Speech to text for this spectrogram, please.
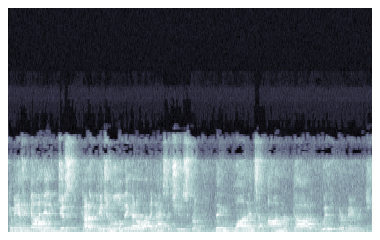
commands. And God didn't just kind of pigeonhole them, they had a lot of guys to choose from. They wanted to honor God with their marriage.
